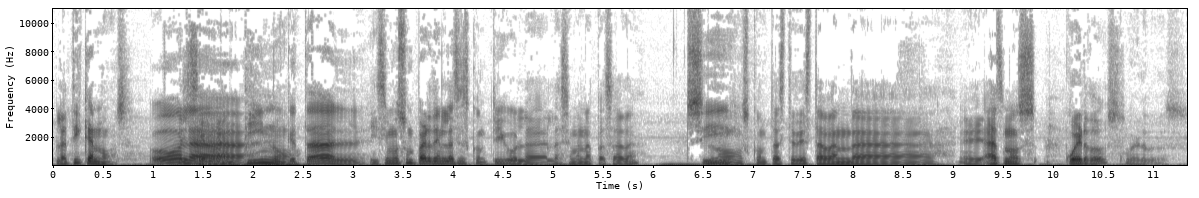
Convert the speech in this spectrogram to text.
platícanos. Hola. Cervantino. ¿Qué tal? Hicimos un par de enlaces contigo la, la semana pasada. Sí. Nos contaste de esta banda eh, Asnos Cuerdos. Cuerdos.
